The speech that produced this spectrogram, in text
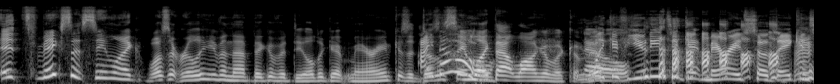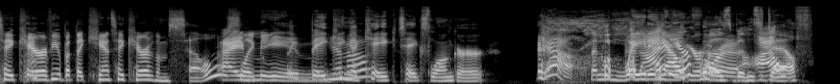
it makes it seem like was it really even that big of a deal to get married? Because it doesn't seem like that long of a commitment. Like if you need to get married so they can take care of you, but they can't take care of themselves. I like, mean, like baking you know? a cake takes longer yeah. than waiting out your for it. husband's death.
